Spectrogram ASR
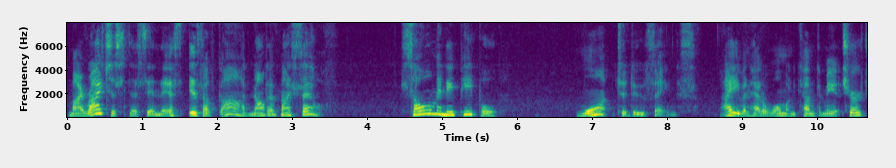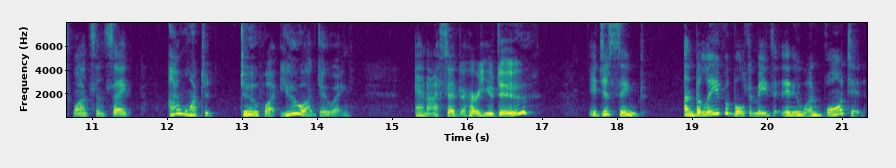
my righteousness in this is of God, not of myself. So many people want to do things. I even had a woman come to me at church once and say, I want to do what you are doing. And I said to her, You do? It just seemed unbelievable to me that anyone wanted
